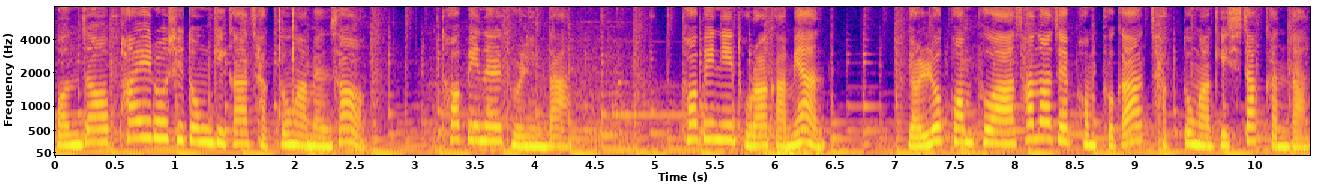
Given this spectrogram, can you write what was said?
먼저 pyro 시동기가 작동하면서 터빈을 돌린다. 터빈이 돌아가면 연료 펌프와 산화제 펌프가 작동하기 시작한다.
